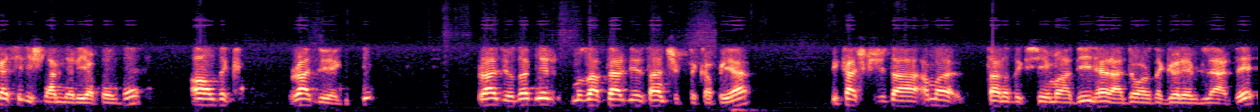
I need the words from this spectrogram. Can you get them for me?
gasil işlemleri yapıldı. Aldık radyoya gittik. Radyoda bir Muzaffer Birtan çıktı kapıya birkaç kişi daha ama tanıdık sima değil herhalde orada görevlilerdi.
